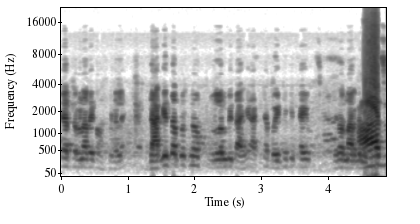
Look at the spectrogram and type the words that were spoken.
उपचार करणारं एक हॉस्पिटल आहे. जागेचा प्रश्न प्रलंबित आहे. आजच्या बैठकीत काही मार्ग आज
